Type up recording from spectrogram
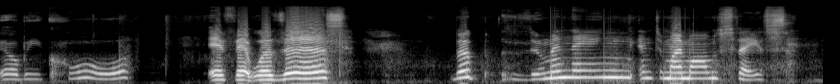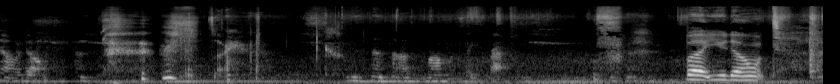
It'll be cool if it was this. Boop, zooming into my mom's face. No, don't. Sorry. Mom looks like crap. But you don't. I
